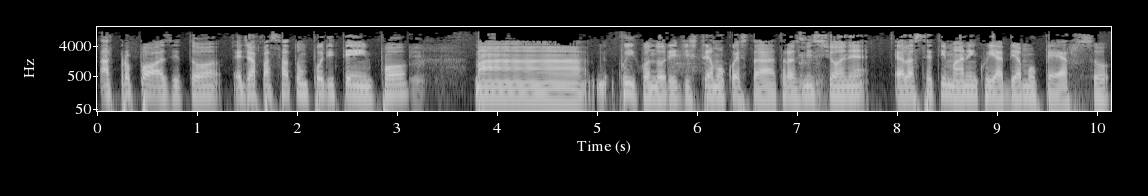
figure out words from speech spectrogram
a proposito, è già passato un po' di tempo, Mm. ma qui quando registriamo questa trasmissione è la settimana in cui abbiamo perso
